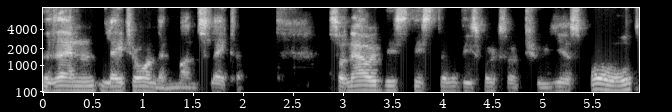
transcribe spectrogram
then later on, then months later. So now these, these, these works are two years old.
